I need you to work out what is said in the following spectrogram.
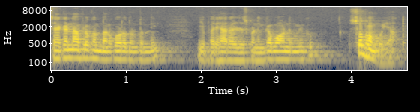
సెకండ్ హాఫ్లో కొంత అనుకూలత ఉంటుంది. ఈ పరిహారాలు చేసుకోండి. ఇంకా బాగుంటుంది మీకు. శుభం పోయాత్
